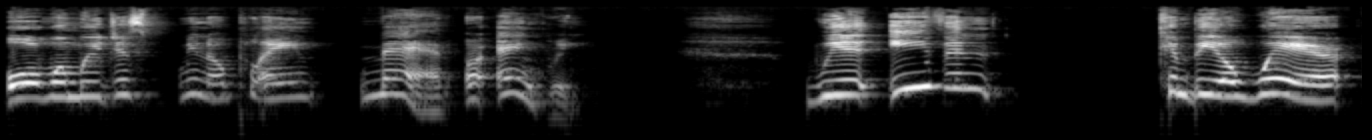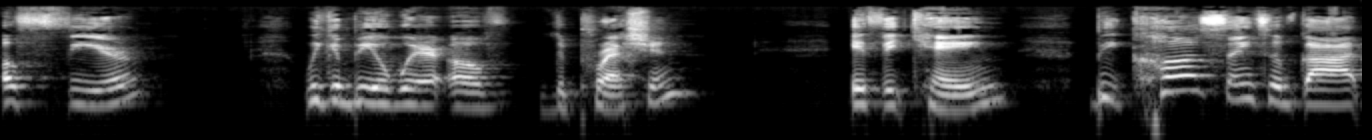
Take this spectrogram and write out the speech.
or when we're just you know plain mad or angry. We're even can be aware of fear. We can be aware of depression if it came. Because, saints of God,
